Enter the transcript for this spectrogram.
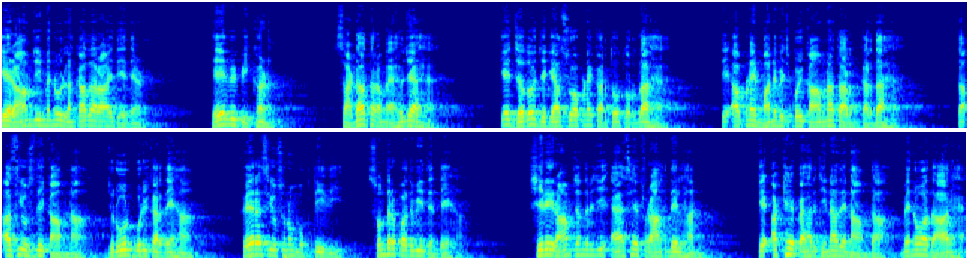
ਕਿ ਰਾਮ ਜੀ ਮੈਨੂੰ ਲੰਕਾ ਦਾ ਰਾਜ ਦੇ ਦੇਣ। ਹੇ ਵਿਭੀਖਣ, ਸਾਡਾ ਧਰਮ ਇਹੋ ਜਿਹਾ ਹੈ ਕਿ ਜਦੋਂ ਜਗਿਆਸੂ ਆਪਣੇ ਘਰ ਤੋਂ ਤੁਰਦਾ ਹੈ ਤੇ ਆਪਣੇ ਮਨ ਵਿੱਚ ਕੋਈ ਕਾਮਨਾ ਧਾਰਨ ਕਰਦਾ ਹੈ, ਤਾਂ ਅਸੀਂ ਉਸ ਦੀ ਕਾਮਨਾ ਜ਼ਰੂਰ ਪੂਰੀ ਕਰਦੇ ਹਾਂ, ਫਿਰ ਅਸੀਂ ਉਸ ਨੂੰ ਮੁਕਤੀ ਦੀ ਸੁੰਦਰ ਪਦਵੀ ਦਿੰਦੇ ਹਾਂ। ਸ਼੍ਰੀ ਰਾਮਚੰਦਰ ਜੀ ਐਸੇ ਫਰਾਖ ਦਿਲ ਹਨ ਕਿ ਅਠੇ ਪਹਿਰ ਜਿਨ੍ਹਾਂ ਦੇ ਨਾਮ ਦਾ ਮੈਨੂੰ ਆਧਾਰ ਹੈ।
